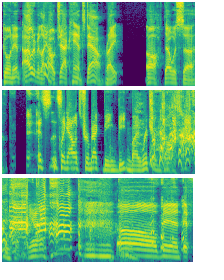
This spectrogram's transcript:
going in? I would have been like, Yeah. oh, Jack, hands down, right? Oh, that was uh, It's it's like Alex Trebek being beaten by Richard Dawson. you know? Oh man, if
